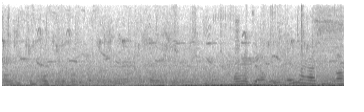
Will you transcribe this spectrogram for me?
Aber sie ist zum Auto gekommen. Warum hat sie auch ihre Kindergarten gebracht?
